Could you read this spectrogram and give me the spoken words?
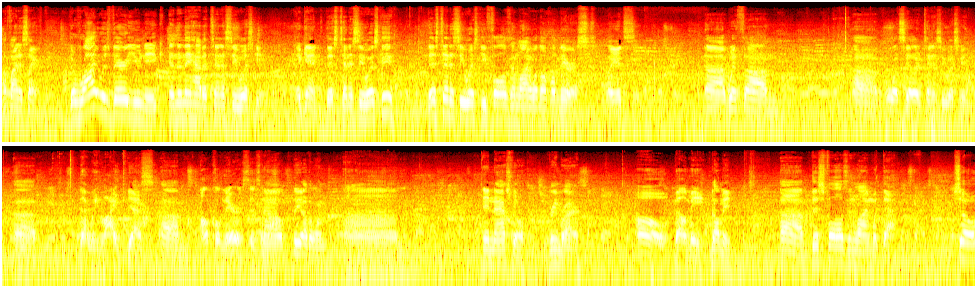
I'll find a second. The rye was very unique, and then they had a Tennessee whiskey. Again, this Tennessee whiskey, this Tennessee whiskey falls in line with Uncle Nearest. Like it's uh, with um, uh, what's the other Tennessee whiskey? Uh, That we like? yes, um, Uncle Nearest is no, about. the other one Um, in Nashville, Greenbrier, oh, Belle Meade. Bellmead. Um, this falls in line with that. So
